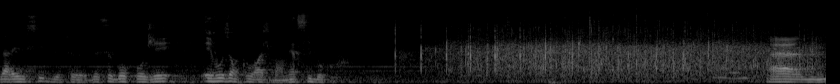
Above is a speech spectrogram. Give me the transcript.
la réussite de ce, de ce beau projet et vos encouragements. Merci beaucoup. Um,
